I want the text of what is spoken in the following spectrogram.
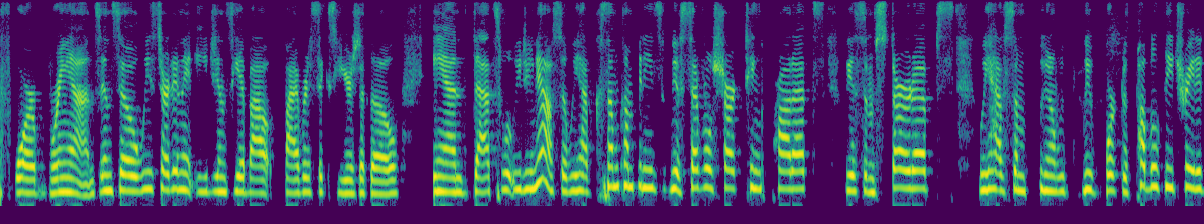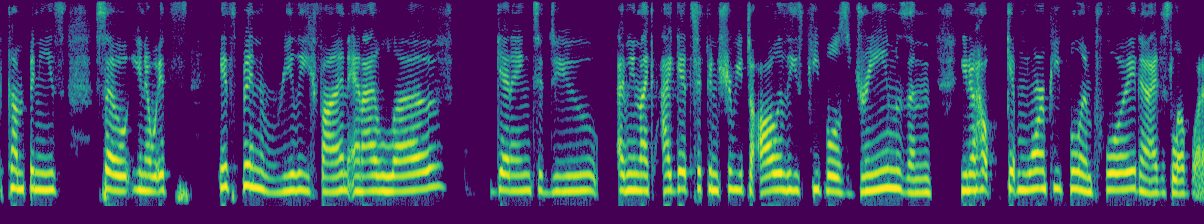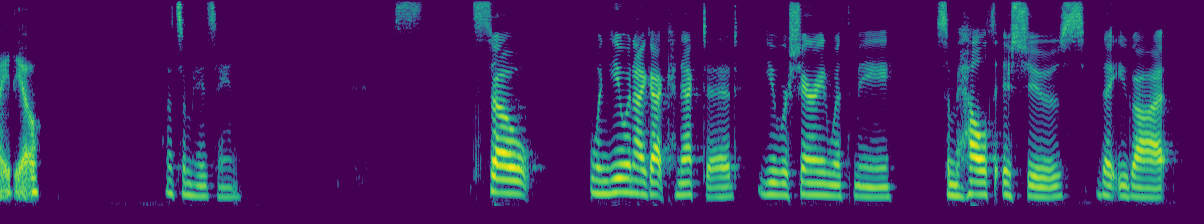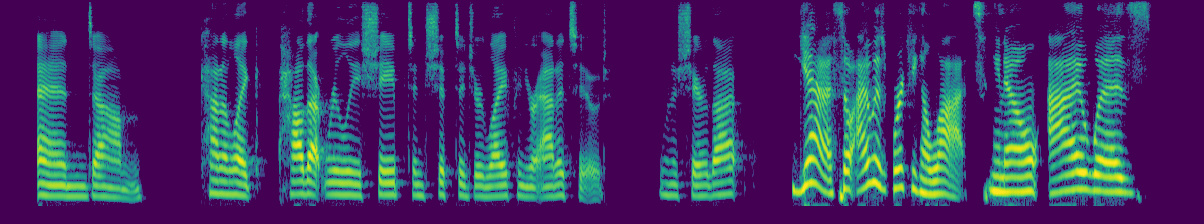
for brands. And so we started an agency about five or six years ago. And that's what we do now. So we have some companies, we have several Shark Tank products, we have some startups, we have some, you know, we, we've worked with publicly traded companies. So, you know, it's it's been really fun. And I love getting to do i mean like i get to contribute to all of these people's dreams and you know help get more people employed and i just love what i do That's amazing. So, when you and I got connected, you were sharing with me some health issues that you got and um, kind of like how that really shaped and shifted your life and your attitude. You want to share that? Yeah, so I was working a lot. You know, I was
